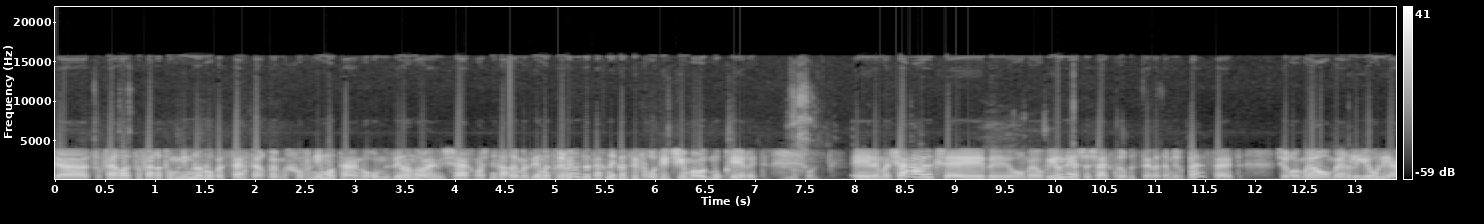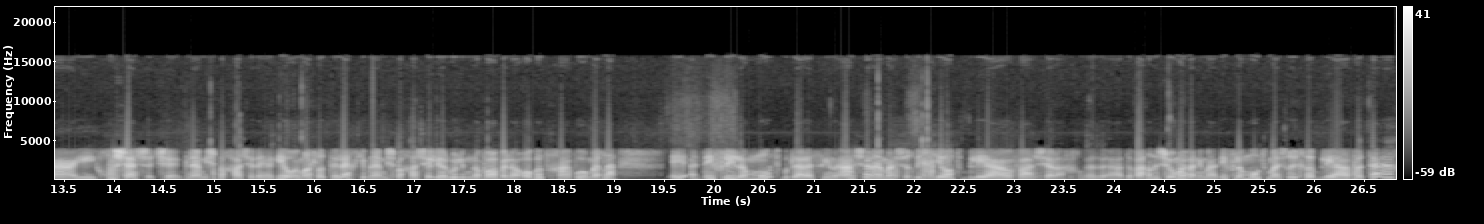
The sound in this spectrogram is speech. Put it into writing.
שהסופר או הסופרת אומנים לנו בספר ומכוונים אותנו, רומזים לנו להמשך, מה שנקרא רמזים מתרימים, זה טכניקה ספרותית שהיא מאוד מוכרת. נכון. אה, למשל, כשברומאו ויוליה של שייקספיר בסצנת המרפסת, כשרומאו אומר ליוליה, היא חוששת שבני המשפחה שלה יגיעו, היא אומרת לו, תלך, כי בני המשפחה שלי עלולים לבוא ולהרוג אותך, והוא אומר לה, עדיף לי למות בגלל השנאה שלהם מאשר לחיות בלי האהבה שלך. והדבר הזה שהוא אומר, אני מעדיף למות מאשר לחיות בלי אהבתך,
